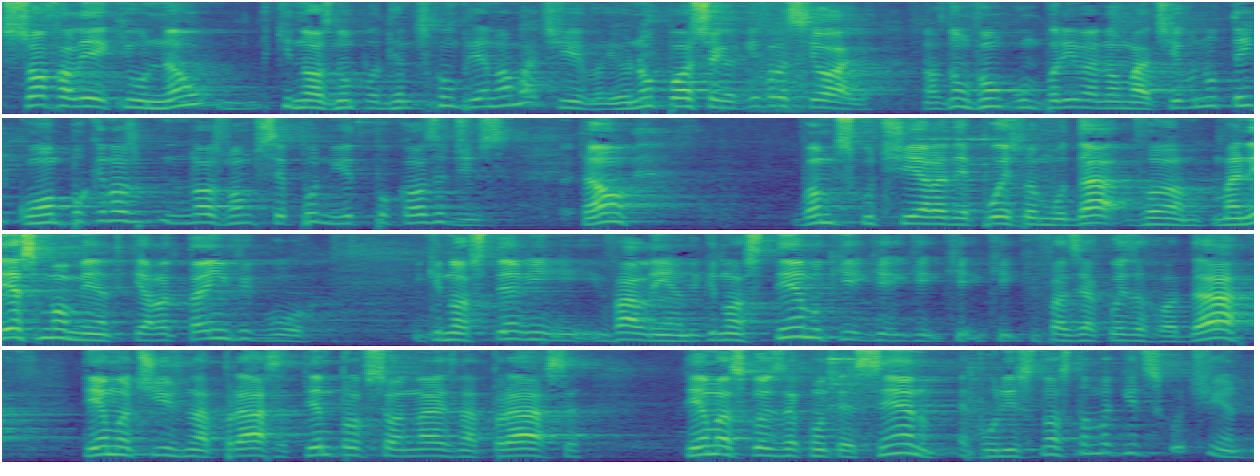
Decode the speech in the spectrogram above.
só falei aqui o não, que nós não podemos cumprir a normativa. Eu não posso chegar aqui e falar assim: olha, nós não vamos cumprir a normativa, não tem como, porque nós, nós vamos ser punidos por causa disso. Então, Vamos discutir ela depois para mudar? Vamos. Mas nesse momento que ela está em vigor e que nós temos valendo, e que nós temos que, que, que, que fazer a coisa rodar, temos antigos na praça, temos profissionais na praça, temos as coisas acontecendo, é por isso que nós estamos aqui discutindo.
